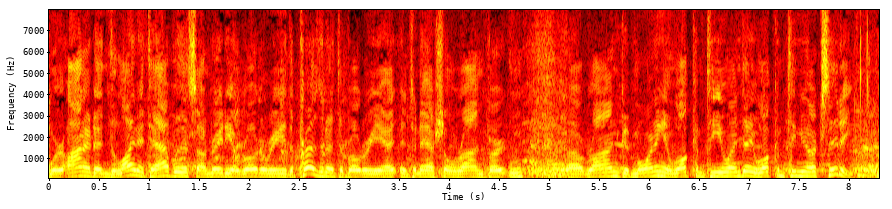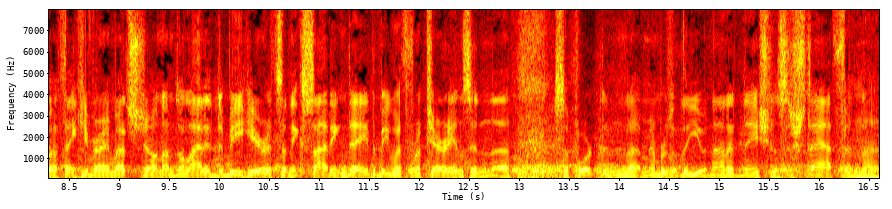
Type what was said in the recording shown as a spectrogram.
We're honored and delighted to have with us on Radio Rotary the president of Rotary International, Ron Burton. Uh, Ron, good morning and welcome to UN Day. Welcome to New York City. Well, thank you very much, John. I'm delighted to be here. It's an exciting day to be with Rotarians and uh, supporting uh, members of the United Nations, their staff, and uh,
